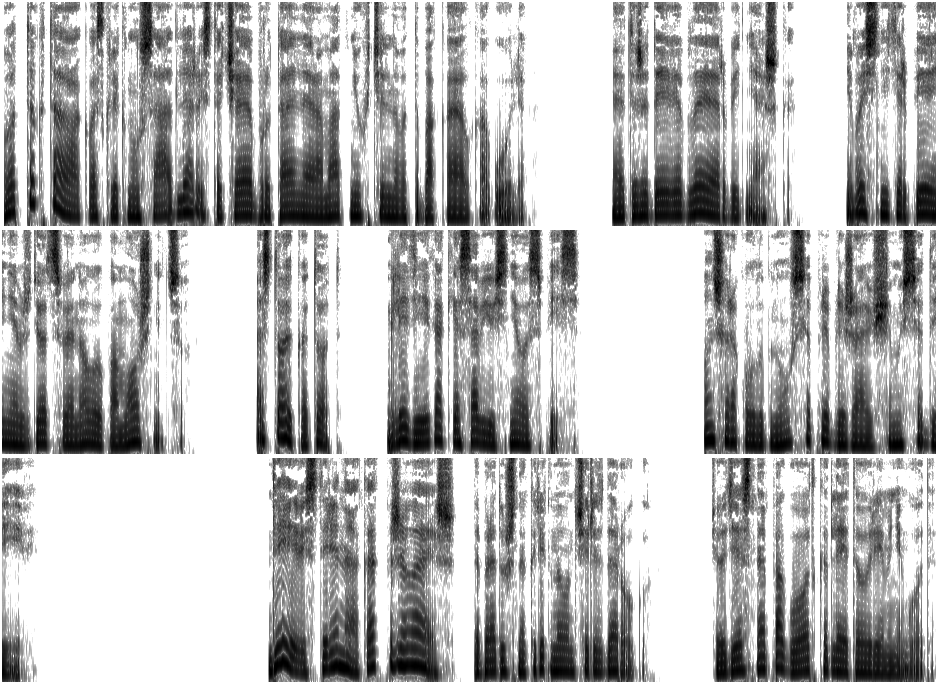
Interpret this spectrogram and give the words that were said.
«Вот так-так!» — воскликнул Садлер, источая брутальный аромат нюхательного табака и алкоголя. «Это же Дэви Блэр, бедняжка. Небось, с нетерпением ждет свою новую помощницу — «Постой-ка, тот! Гляди, как я собью с него спесь!» Он широко улыбнулся приближающемуся Дэйви. «Дэйви, старина, как поживаешь?» — добродушно крикнул он через дорогу. «Чудесная погодка для этого времени года.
